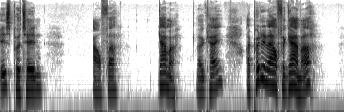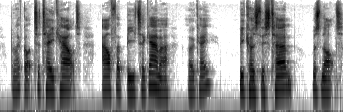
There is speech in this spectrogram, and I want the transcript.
is put in alpha gamma. Okay, I put in alpha gamma, but I've got to take out alpha beta gamma. Okay, because this term was not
